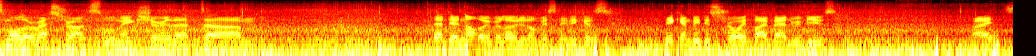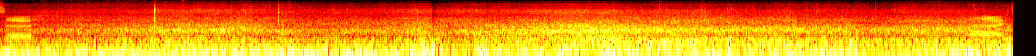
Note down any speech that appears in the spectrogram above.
smaller restaurants will make sure that um, that they're not overloaded, obviously, because they can be destroyed by bad reviews. Right? So Alright.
